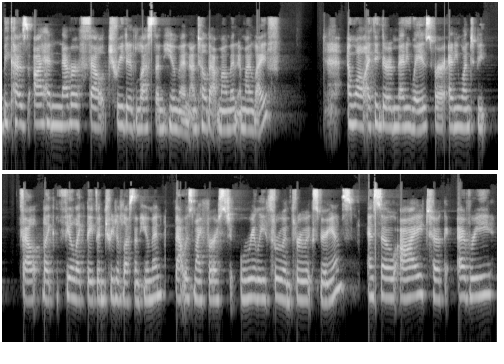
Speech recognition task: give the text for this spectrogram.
because I had never felt treated less than human until that moment in my life. And while I think there are many ways for anyone to be felt like feel like they've been treated less than human, that was my first really through and through experience. And so I took every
